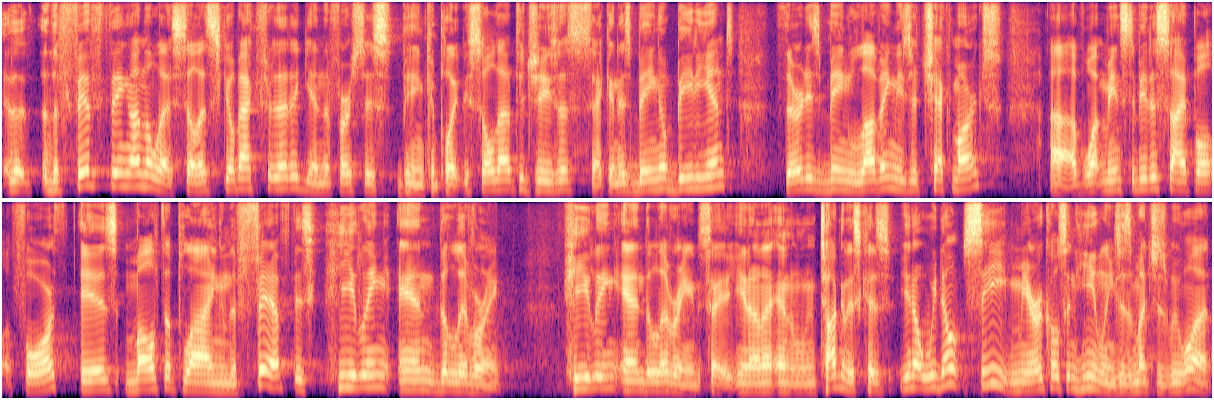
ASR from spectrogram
the, the fifth thing on the list, so let's go back through that again. The first is being completely sold out to Jesus. Second is being obedient. Third is being loving. These are check marks uh, of what means to be a disciple. Fourth is multiplying. And the fifth is healing and delivering healing and delivering. Say, you know, and I'm talking this because you know we don't see miracles and healings as much as we want.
